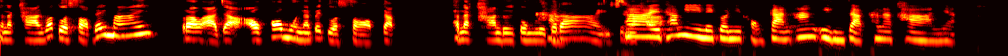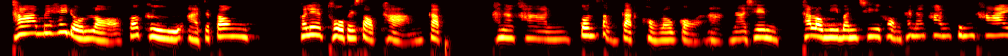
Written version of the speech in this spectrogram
ธนาคารว่าตรวจสอบได้ไหม เราอาจจะเอาข้อมูลนั้นไปตรวจสอบกับธนาคารโดยตรงเลยค่ะก็ได้ใช่ไหมใช่คะถ้ามีในกรณีของการอ้างอิงจากธนาคารเนี่ยถ้าไม่ให้โดนหลอกก็คืออาจจะต้องเขาเรียกโทรไปสอบถามกับธนาคารต้นสังกัดของเราก่อนอะนะเช่น ถ้าเรามีบัญชีของธนาคารกรุงไทย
